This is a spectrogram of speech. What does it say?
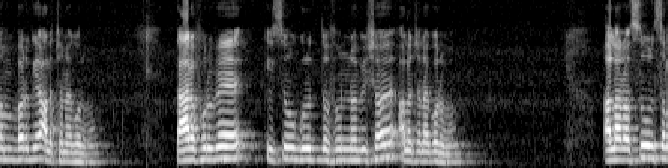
সম্পর্কে আলোচনা করব তার পূর্বে কিছু গুরুত্বপূর্ণ বিষয় আলোচনা করব। আল্লাহ রসুল সাল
